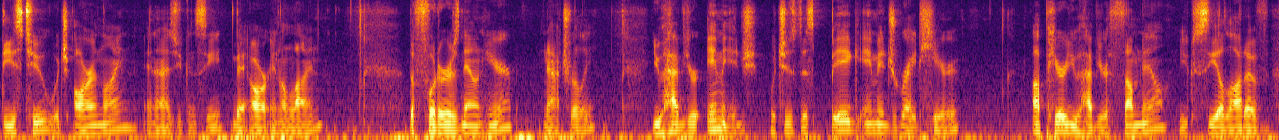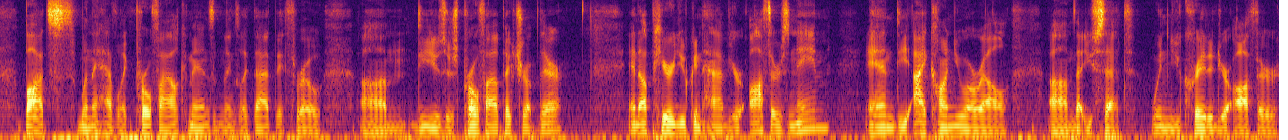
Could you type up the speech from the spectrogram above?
these two, which are in line. And as you can see, they are in a line. The footer is down here, naturally. You have your image, which is this big image right here. Up here you have your thumbnail. You see a lot of bots when they have like profile commands and things like that. They throw um, the user's profile picture up there. And up here you can have your author's name and the icon URL um, that you set when you created your author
